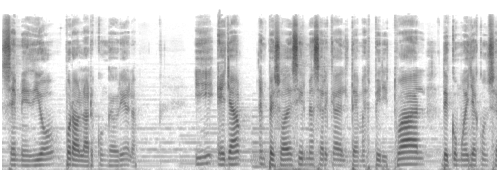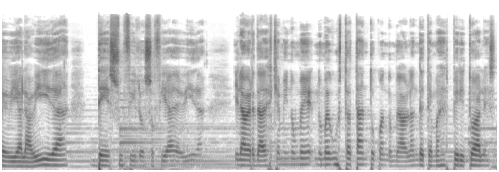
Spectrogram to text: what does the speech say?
se me dio por hablar con Gabriela. Y ella empezó a decirme acerca del tema espiritual, de cómo ella concebía la vida, de su filosofía de vida. Y la verdad es que a mí no me, no me gusta tanto cuando me hablan de temas espirituales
